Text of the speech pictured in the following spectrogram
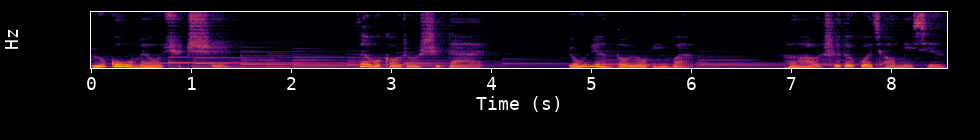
如果我没有去吃，在我高中时代，永远都有一碗很好吃的过桥米线。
